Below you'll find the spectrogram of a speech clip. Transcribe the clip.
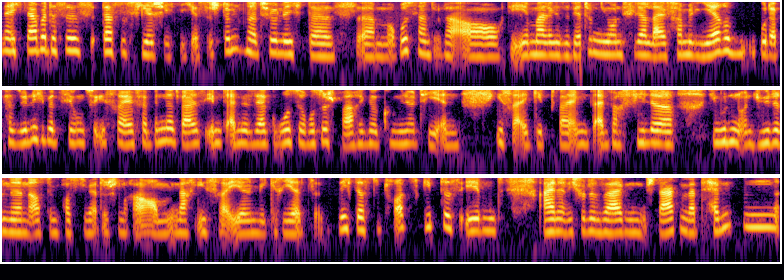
Ich glaube, dass es, dass es vielschichtig ist. Es stimmt natürlich, dass ähm, Russland oder auch die ehemalige Sowjetunion vielerlei familiäre oder persönliche Beziehungen zu Israel verbindet, weil es eben eine sehr große russischsprachige Community in Israel gibt, weil eben einfach viele Juden und Jüdinnen aus dem postsowjetischen Raum nach Israel migriert sind. Nichtsdestotrotz gibt es eben einen, ich würde sagen, starken latenten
